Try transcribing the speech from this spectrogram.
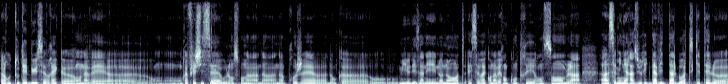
Alors au tout début, c'est vrai qu'on avait, euh, on réfléchissait au lancement d'un projet, euh, donc euh, au, milieu des années 90, et c'est vrai qu'on avait rencontré ensemble à, un séminaire à Zurich David Talbot, qui était le,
